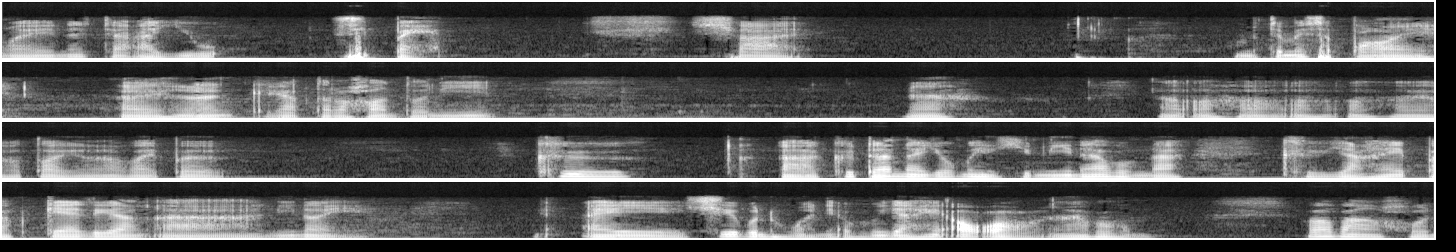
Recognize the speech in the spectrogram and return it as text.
ไว้น่าจะอายุสิบแปดใช่ ผมจะไม่สปอยอะไรทั้งนั้นเกี่ยวกับตัวละครตัวนี้ นะ เอาเอาเอาเอาเอาเขาต่อยกันะไวเปอร์ คือ อ่า คือท่านนายกไม่เห็นคลิปนี้นะครับผมนะ คืออยากให้ปรับแก้เรื่อง อ่า นี้หน่อย ไอชื่อบนหัวเนี่ยผมอยากให้เอาออกนะครับผม เพราะบางคน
